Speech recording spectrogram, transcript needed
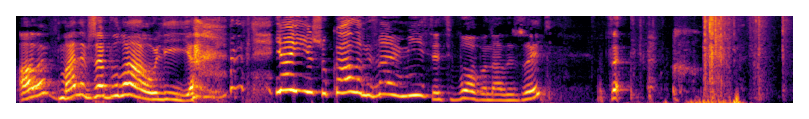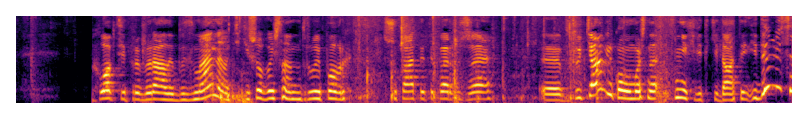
Але в мене вже була олія. Я її шукала, не знаю, місяць, во вона лежить. Оце. Хлопці прибирали без мене, от тільки що вийшла на другий поверх шукати тепер вже е, взуття, в якому можна сніг відкидати. І дивлюся.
